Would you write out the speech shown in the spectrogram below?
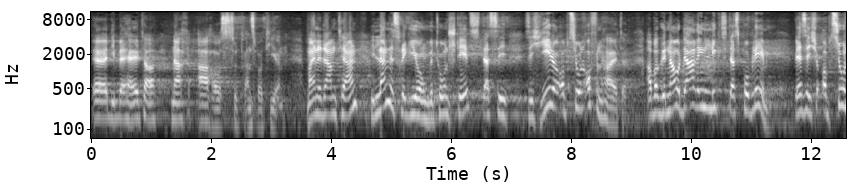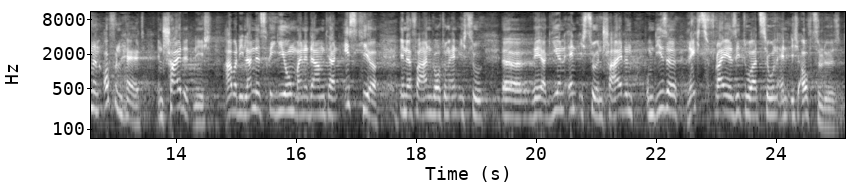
äh, die Behälter nach Ahaus zu transportieren. Meine Damen und Herren, die Landesregierung betont stets, dass sie sich jede Option offen halte. Aber genau darin liegt das Problem. Wer sich Optionen offen hält, entscheidet nicht. Aber die Landesregierung, meine Damen und Herren, ist hier in der Verantwortung, endlich zu äh, reagieren, endlich zu entscheiden, um diese rechtsfreie Situation endlich aufzulösen.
